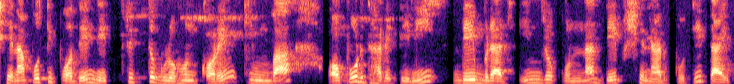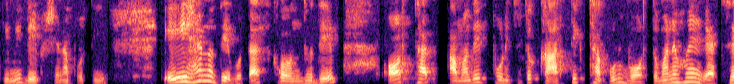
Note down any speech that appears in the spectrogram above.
সেনাপতি পদে নেতৃত্ব গ্রহণ করেন কিংবা অপর ধারে তিনি দেবরাজ ইন্দ্রকন্যা দেব সেনার প্রতি তাই তিনি দেব সেনাপতি এই হেন দেবতা স্কন্ধদেব, অর্থাৎ আমাদের পরিচিত কার্তিক ঠাকুর বর্তমানে হয়ে গেছে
